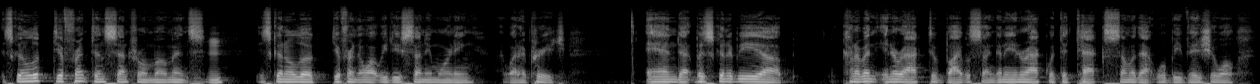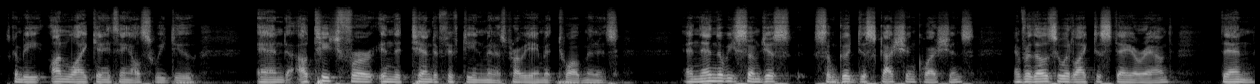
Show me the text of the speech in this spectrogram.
it's going to look different than Central Moments. It's going to look different than what we do Sunday morning, what I preach, and uh, but it's going to be a, kind of an interactive Bible study. I'm going to interact with the text. Some of that will be visual. It's going to be unlike anything else we do, and I'll teach for in the 10 to 15 minutes. Probably aim at 12 minutes, and then there'll be some just some good discussion questions. And for those who would like to stay around, then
